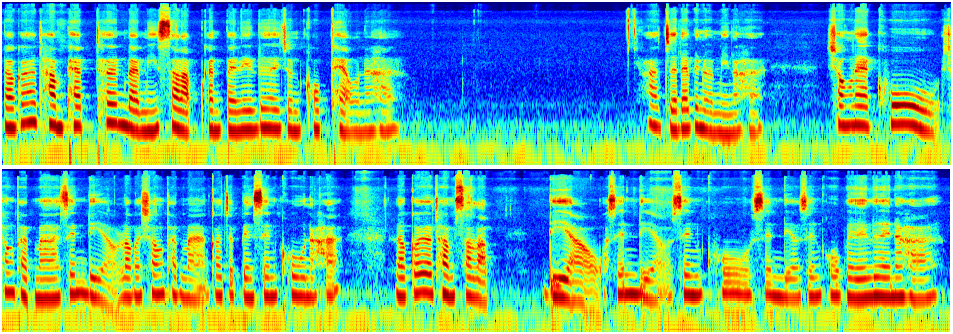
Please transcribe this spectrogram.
เราก็ทำแพทเทิร์นแบบนี้สลับกันไปเรื่อย ๆ จนครบแถวนะคะค่ะจะได้เป็นแบบนี้นะคะ ช่องแรกคู่ ช่องถัดมาเส้นเดี่ยว แล้วก็ช่องถัดมาก็จะเป็นเส้นคู่นะคะ แล้วก็จะทำสลับเดี่ยว เส้นเดี่ยว เส้นคู่ เส้นเดี่ยว เส้นคู่ไปเรื่อย ๆ นะคะ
